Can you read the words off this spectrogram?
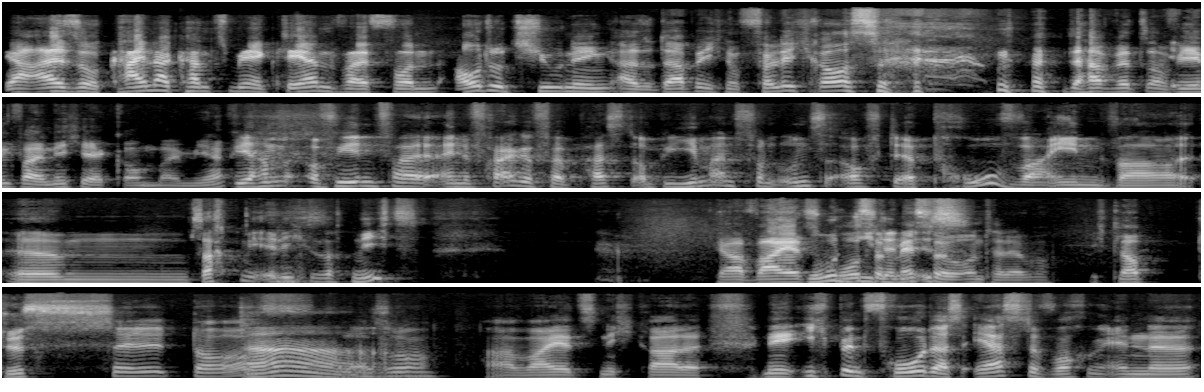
Ja, also keiner kann es mir erklären, weil von Autotuning, also da bin ich noch völlig raus. da wird es auf jeden Fall nicht herkommen bei mir. Wir haben auf jeden Fall eine Frage verpasst, ob jemand von uns auf der Pro-Wein war. Ähm, sagt mir ehrlich gesagt nichts. Ja, war jetzt Wo große Messe ist? unter der Woche. Ich glaube Düsseldorf Ah. oder so. Aber war jetzt nicht gerade. Nee, ich bin froh, das erste Wochenende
